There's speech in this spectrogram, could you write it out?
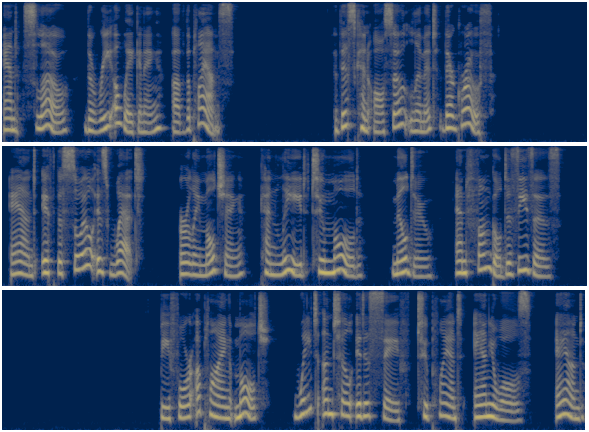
and slow the reawakening of the plants. This can also limit their growth. And if the soil is wet, early mulching can lead to mold, mildew, and fungal diseases. Before applying mulch, wait until it is safe to plant annuals and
